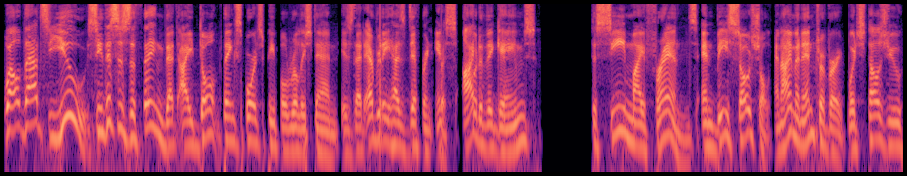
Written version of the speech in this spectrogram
Well, that's you. See, this is the thing that I don't think sports people really stand is that everybody has different interests. I go to the games to see my friends and be social, and I'm an introvert, which tells you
